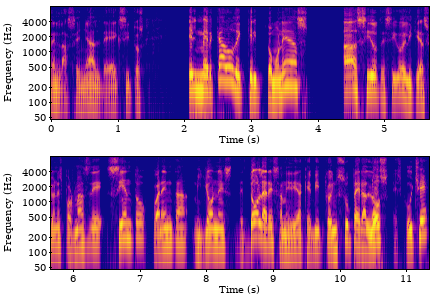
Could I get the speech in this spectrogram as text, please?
en la señal de éxitos. El mercado de criptomonedas ha sido testigo de liquidaciones por más de 140 millones de dólares a medida que Bitcoin supera los, escuche,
